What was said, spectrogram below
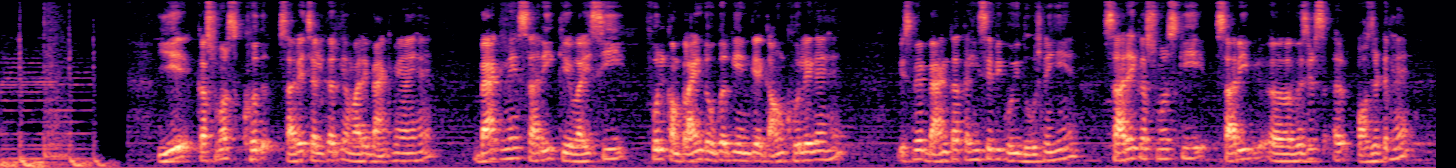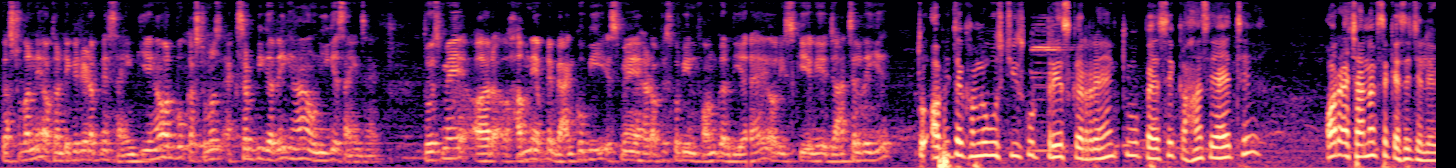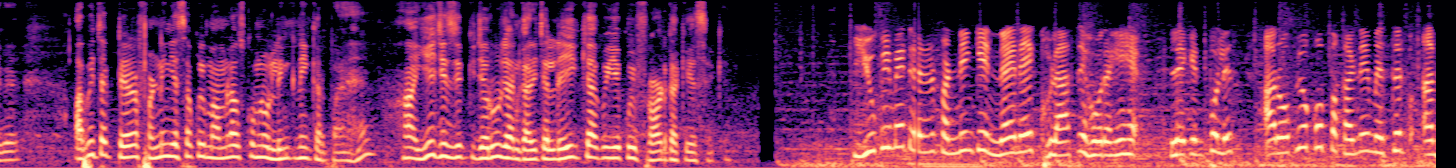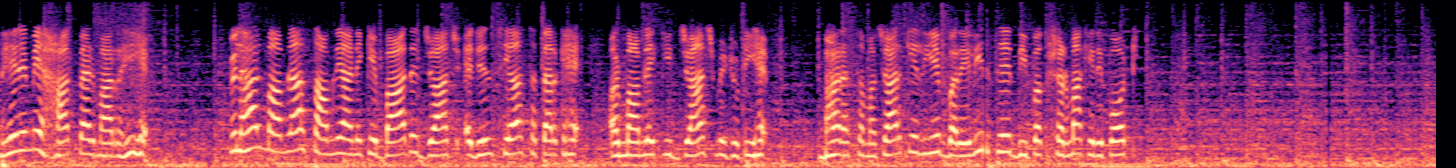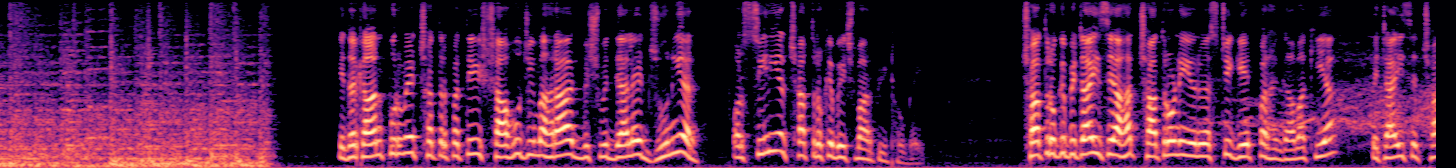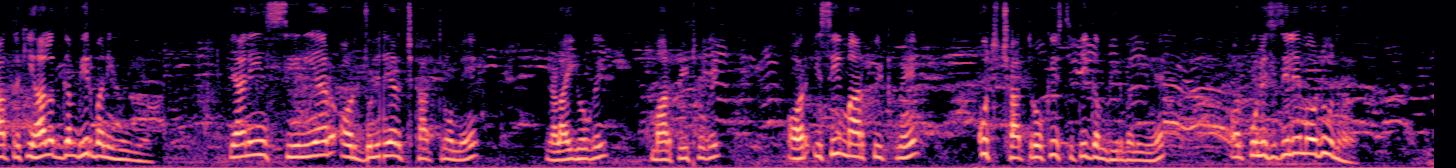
ये कस्टमर्स खुद सारे चल करके हमारे बैंक में आए हैं। बैंक में सारी केवाईसी फुल कंप्लाइंट होकर के इनके अकाउंट खोले गए हैं। इसमें बैंक का कहीं से भी कोई दोष नहीं है। सारे कस्टमर्स की सारी विजिट्स पॉजिटिव हैं। कस्टमर ने ऑथेंटिकेटेड अपने साइन किए हैं और वो कस्टमर्स एक्सेप्ट भी कर रहे हैं कि हाँ उन्हीं के साइंस हैं। तो इसमें, और हमने अपने बैंक को भी, इसमें हेड ऑफ़िस को भी इन्फॉर्म कर दिया है और इसके लिए जाँच चल रही है। तो अभी तक हम लोग उस चीज़ को ट्रेस कर रहे हैं कि वो पैसे कहाँ से आए थे और अचानक से कैसे चले गए? अभी तक टेरर फंडिंग जैसा कोई मामला उसको हम लोग लिंक नहीं कर पाए हैं। हाँ ये चीज़ की ज़रूर जानकारी चल रही है क्या कोई ये कोई फ्रॉड का केस है क्या? यूपी में टेरर फंडिंग के नए नए खुलासे हो रहे हैं, लेकिन पुलिस आरोपियों को पकड़ने में सिर्फ़ अंधेरे में हाथ पैर मार रही है। फ़िलहाल मामला सामने आने के बाद जाँच एजेंसियाँ सतर्क है और मामले की जाँच में जुटी है। भारत समाचार के लिए बरेली से दीपक शर्मा की रिपोर्ट। इधर कानपुर में छत्रपति शाहू जी महाराज विश्वविद्यालय जूनियर और सीनियर छात्रों के बीच मारपीट हो गई। छात्रों की पिटाई से आहत छात्रों ने यूनिवर्सिटी गेट पर हंगामा किया। पिटाई से छात्र की हालत गंभीर बनी हुई है। यानी सीनियर और जूनियर छात्रों में लड़ाई हो गई, मारपीट हो गई और इसी मारपीट में कुछ छात्रों की स्थिति गंभीर बनी है और पुलिस इसीलिए मौजूद है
